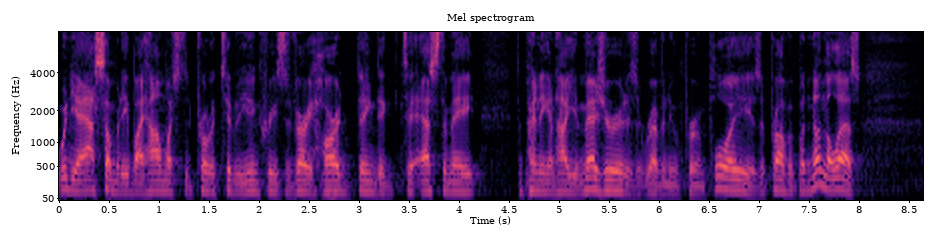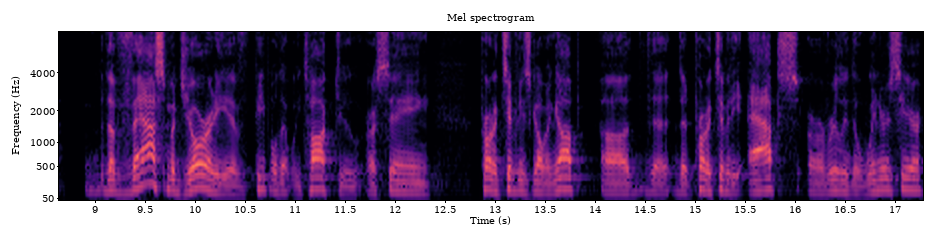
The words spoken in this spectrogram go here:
when you ask somebody by how much did productivity increase, it's a very hard thing to, to estimate depending on how you measure it. Is it revenue per employee? Is it profit? But nonetheless, the vast majority of people that we talk to are saying productivity is going up. Uh, the, the productivity apps are really the winners here.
